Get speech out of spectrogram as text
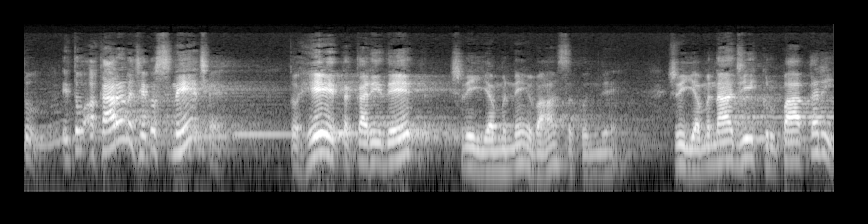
તો એ તો અકારણ છે તો સ્નેહ છે. તો હેત કરી દે શ્રી યમને વાસ કુંજે. શ્રી યમનાજી કૃપા કરી.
